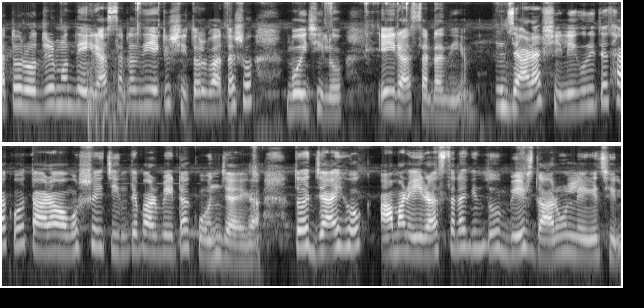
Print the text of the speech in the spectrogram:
এত রোদ্রের মধ্যে এই রাস্তাটা দিয়ে একটু শীতল বাতাসও বইছিল, এই রাস্তাটা দিয়ে। যারা শিলিগুড়িতে থাকো, তারা অবশ্যই চিনতে পারবে এটা কোন জায়গা। তো যাই হোক, আমার এই রাস্তাটা কিন্তু বেশ দারুণ লেগেছিল।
